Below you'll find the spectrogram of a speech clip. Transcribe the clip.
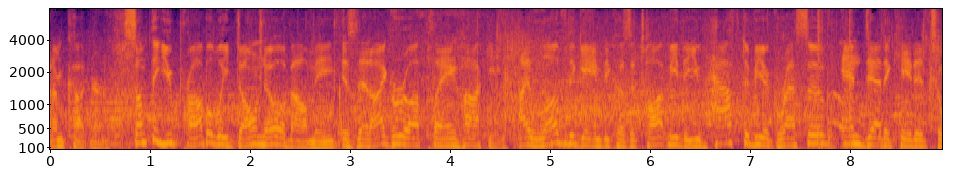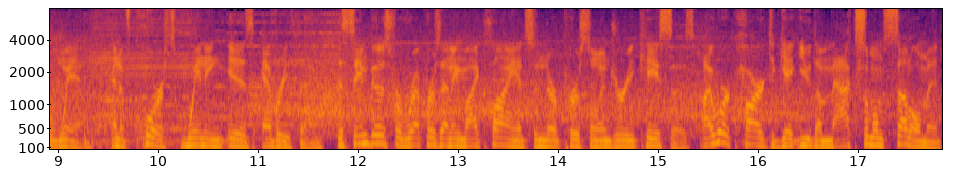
Kuttner. Something you probably don't know about me is that I grew up playing hockey. I love the game because it taught me that you have to be aggressive and dedicated to win. And of course, winning is everything. The same goes for representing my clients in their personal injury cases. I work hard to get you the maximum settlement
